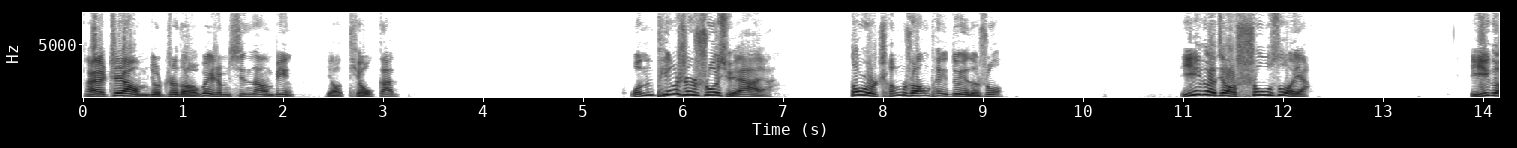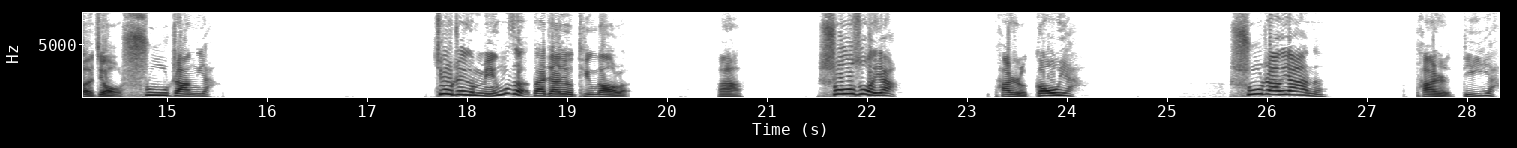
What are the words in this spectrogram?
哎，这样我们就知道了为什么心脏病。要调肝。我们平时说血压呀，都是成双配对的说。一个叫收缩压，一个叫舒张压。就这个名字，大家就听到了，啊，收缩压，它是高压；舒张压呢，它是低压。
